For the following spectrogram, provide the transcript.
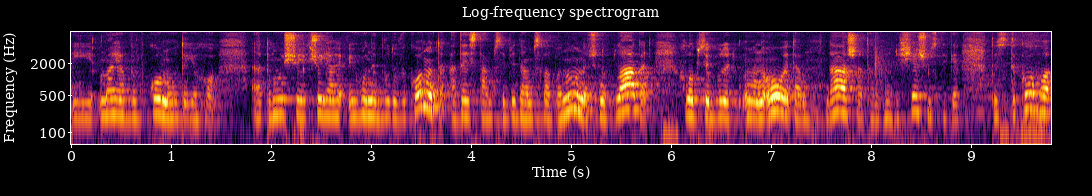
і має виконувати його. Тому що якщо я його не буду виконувати, а десь там собі дам слабину, почну плакати, хлопці будуть ой, там Даша, там ще щось таке. Тобто такого,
